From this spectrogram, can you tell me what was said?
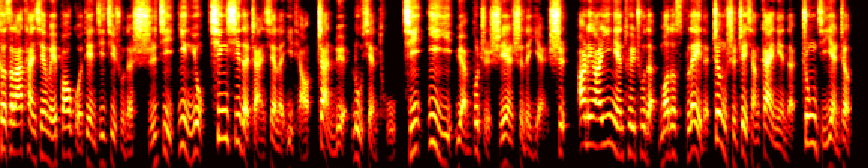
特斯拉碳纤维包裹电机技术的实际应用，清晰地展现了一条战略路线图，其意义远不止实验室的演示。二零二一年推出的 Model S Plaid 正是这项概念的终极验证。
